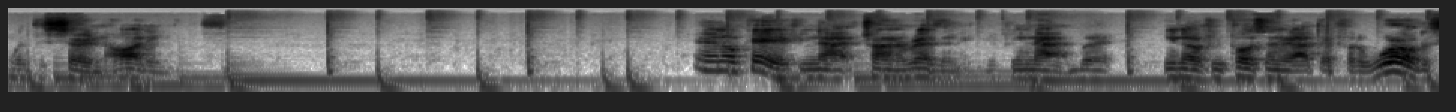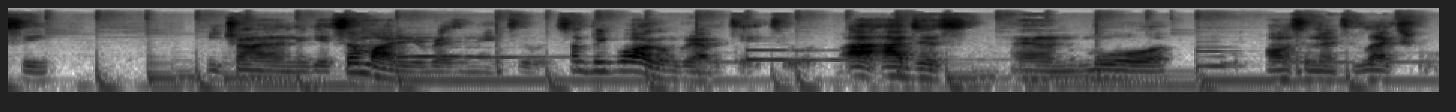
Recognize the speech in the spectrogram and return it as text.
with a certain audience. And okay if you're not trying to resonate, if you're not, but you know, if you're posting it out there for the world to see, you're trying to get somebody to resonate to it. Some people are gonna gravitate to it. I, I just am more on some intellectual.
